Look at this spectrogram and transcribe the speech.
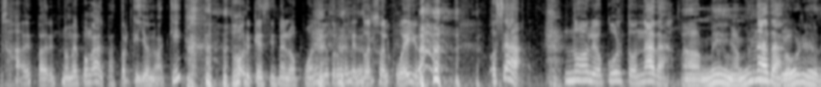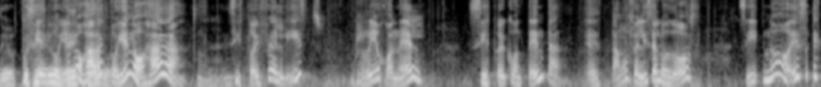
¿sabes, padre? No me pongas al pastor que yo no aquí, porque si me lo pone yo creo que le tuerzo el cuello. O sea, no le oculto nada. Amén, amén. Nada. Gloria a Dios. Pues si estoy enojada, estoy enojada. Si estoy feliz, río con él. Si estoy contenta, estamos felices los dos. ¿sí? No, es, es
